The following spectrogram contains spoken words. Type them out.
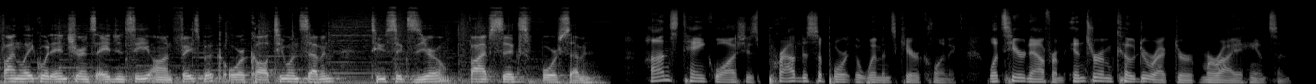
Find Lakewood Insurance Agency on Facebook or call 217 260 5647. Hans Tank Wash is proud to support the Women's Care Clinic. Let's hear now from interim co-director Mariah Hanson.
